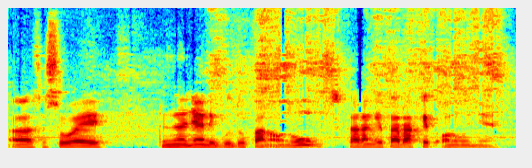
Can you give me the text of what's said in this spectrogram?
uh, sesuai dengan yang dibutuhkan ONU sekarang kita rakit ONU-nya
